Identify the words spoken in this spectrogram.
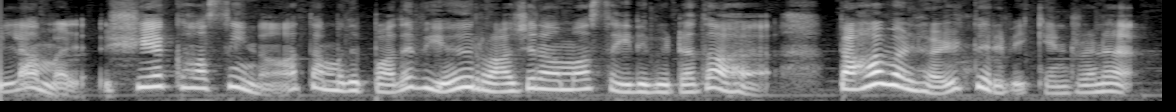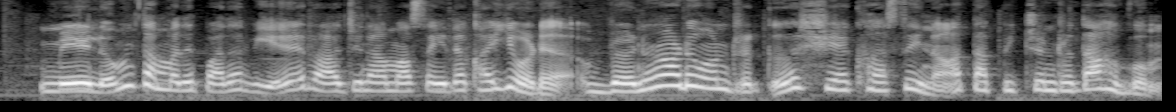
இல்லாமல் ஷேக் ஹசீனா தமது பதவியை ராஜினாமா செய்துவிட்டதாக தகவல்கள் தெரிவிக்கின்றன. மேலும் தமது பதவியை ராஜினாமா செய்த கையோடு வெளிநாடு ஒன்றுக்கு ஷேக் ஹசீனா தப்பிச் சென்றதாகவும்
